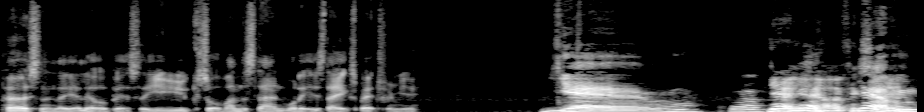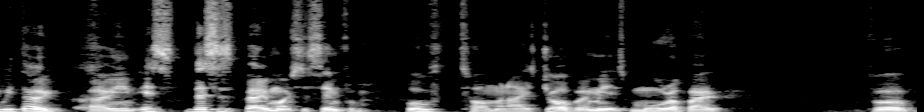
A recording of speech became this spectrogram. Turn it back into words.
personally a little bit, so you sort of understand what it is they expect from you? Yeah, well, yeah, yeah, yeah, I, think yeah, so, I mean, we do. I mean, it's this is very much the same for both Tom and I's job. I mean, it's more about for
